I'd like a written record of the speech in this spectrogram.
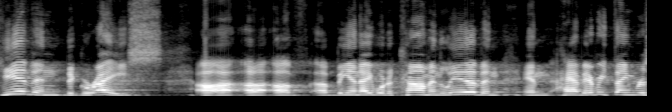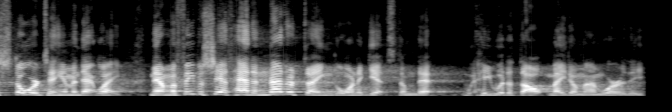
given the grace uh, of, of being able to come and live and, and have everything restored to him in that way. Now, Mephibosheth had another thing going against him that he would have thought made him unworthy.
